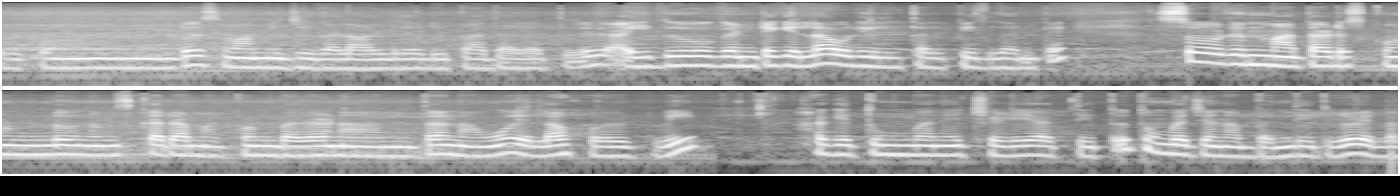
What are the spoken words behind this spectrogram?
ತೊಳ್ಕೊಂಡು ಸ್ವಾಮೀಜಿಗಳು ಆಲ್ರೆಡಿ ಪಾದಯಾತ್ರೆ ಐದು ಗಂಟೆಗೆಲ್ಲ ಅವ್ರು ಇಲ್ಲಿ ತಲುಪಿದ್ರಂತೆ. ಸೊ ಅವ್ರನ್ನ ಮಾತಾಡಿಸ್ಕೊಂಡು ನಮಸ್ಕಾರ ಮಾಡ್ಕೊಂಡು ಬರೋಣ ಅಂತ ನಾವು ಎಲ್ಲ ಹೊರಟ್ವಿ. ಹಾಗೆ ತುಂಬಾ ಚಳಿ ಆಗ್ತಿತ್ತು. ತುಂಬ ಜನ ಬಂದಿದ್ದರು ಎಲ್ಲ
